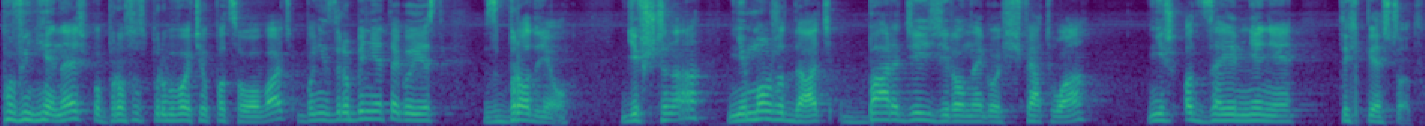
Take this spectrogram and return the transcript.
powinieneś po prostu spróbować ją pocałować, bo niezrobienie tego jest zbrodnią. Dziewczyna nie może dać bardziej zielonego światła niż odzajemnienie tych pieszczot.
